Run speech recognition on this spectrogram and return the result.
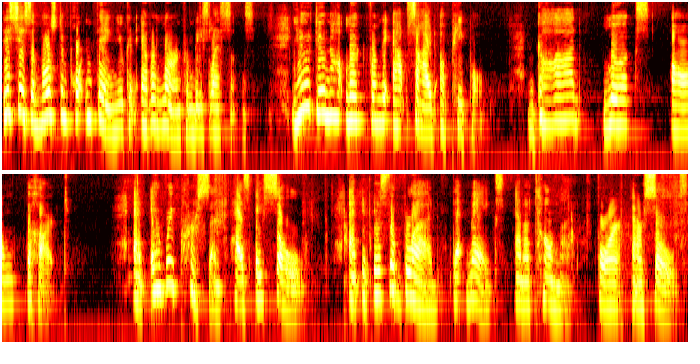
This is the most important thing you can ever learn from these lessons. You do not look from the outside of people. God looks on the heart. And every person has a soul, and it is the blood that makes an atonement for our souls.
